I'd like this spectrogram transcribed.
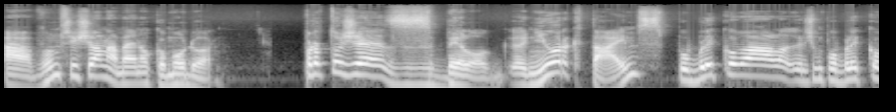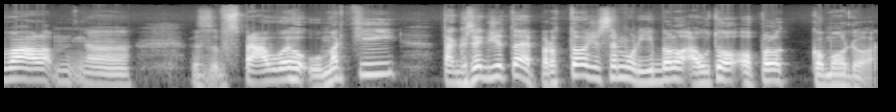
a on přišel na jméno Commodore. Protože zbylo. New York Times publikoval, když mu publikoval zprávu jeho úmrtí, tak řekl, že to je proto, že se mu líbilo auto Opel Commodore.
